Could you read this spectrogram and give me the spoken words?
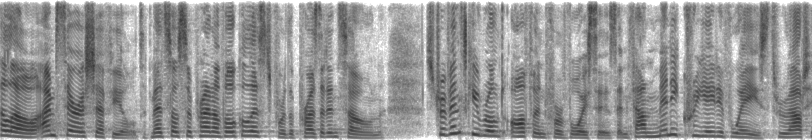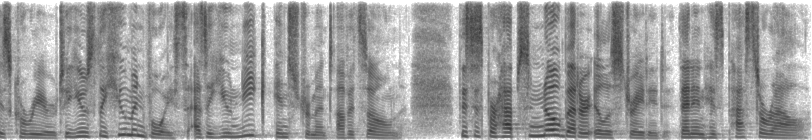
Hello, I'm Sarah Sheffield, mezzo-soprano vocalist for The President's Own. Stravinsky wrote often for voices and found many creative ways throughout his career to use the human voice as a unique instrument of its own. This is perhaps no better illustrated than in his Pastoral.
